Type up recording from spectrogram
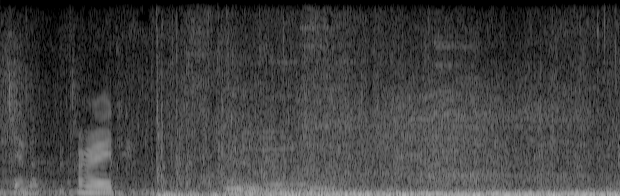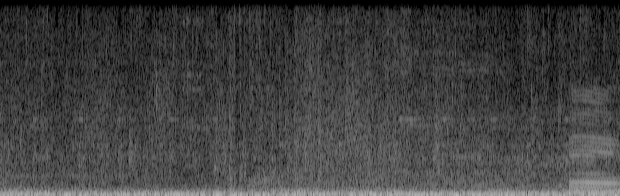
God damn it. Alright. Okay.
